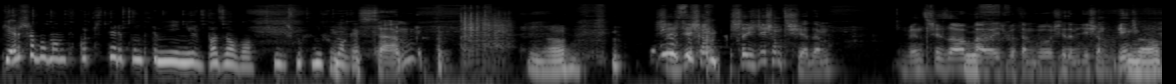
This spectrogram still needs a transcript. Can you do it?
pierwsza, bo mam tylko 4 punkty mniej niż bazowo, niż, niż mogę. Sam? no. 60, 67. Więc się załapałeś, bo tam było 75. no.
